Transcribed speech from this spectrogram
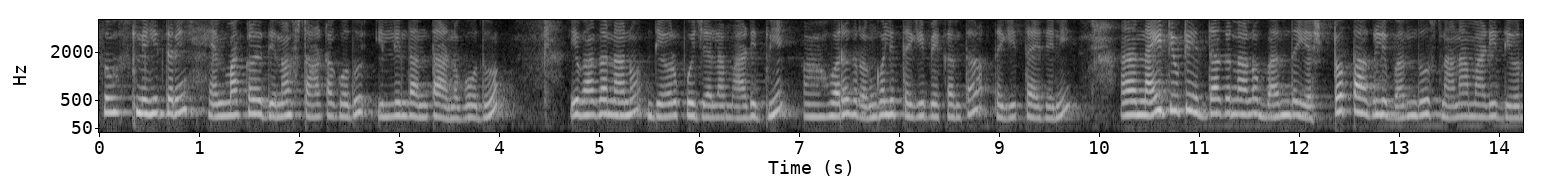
ಸೊ ಸ್ನೇಹಿತರೆ, ಹೆಣ್ಮಕ್ಳ ದಿನ ಸ್ಟಾರ್ಟ್ ಆಗೋದು ಇಲ್ಲಿಂದ ಅಂತ ಅನ್ಬೋದು. ಇವಾಗ ನಾನು ದೇವ್ರ ಪೂಜೆ ಎಲ್ಲ ಮಾಡಿದ್ನಿ. ಹೊರಗೆ ರಂಗೋಲಿ ತೆಗಿಬೇಕಂತ ತೆಗಿತಾ ಇದ್ದೀನಿ. ನೈಟ್ ಡ್ಯೂಟಿ ಇದ್ದಾಗ ನಾನು ಬಂದು ಎಷ್ಟೊತ್ತಾಗಲಿ ಬಂದು ಸ್ನಾನ ಮಾಡಿ, ದೇವ್ರ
